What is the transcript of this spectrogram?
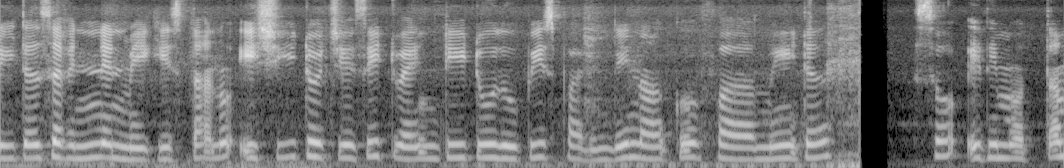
డీటెయిల్స్ అవన్నీ నేను మీకు ఇస్తాను. ఈ షీట్ వచ్చేసి ట్వంటీ టూ రూపీస్ పడింది నాకు మీటర్. సో ఇది మొత్తం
